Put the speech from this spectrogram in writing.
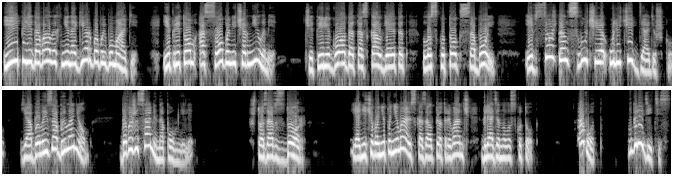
и передавал их не на гербовой бумаге, и притом особыми чернилами. Четыре года таскал я этот лоскуток с собой и все ждал случая уличить дядюшку. Я было и забыл о нем. Да вы же сами напомнили. — Что за вздор! — Я ничего не понимаю, — сказал Петр Иванович, глядя на лоскуток. — А вот, вглядитесь.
